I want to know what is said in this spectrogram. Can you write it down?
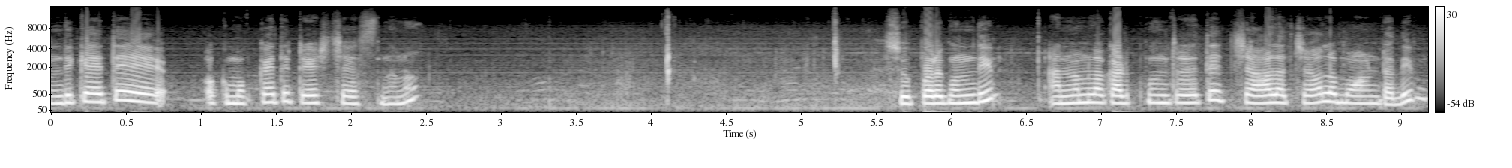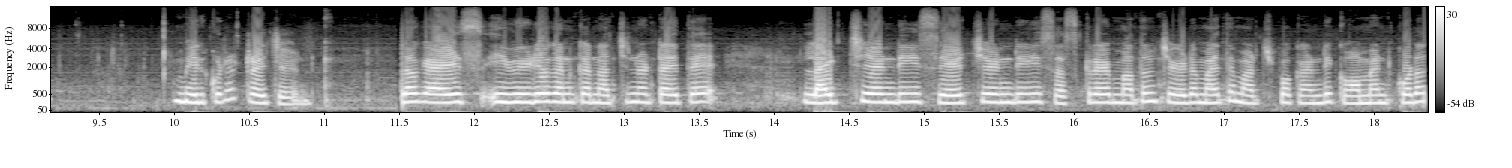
అందుకే అయితే ఒక ముక్క అయితే టేస్ట్ చేస్తున్నాను. సూపర్గా ఉంది. అన్నంలో కడుపుకుంటే చాలా చాలా బాగుంటుంది. మీరు కూడా ట్రై చేయండి. హలో గైస్ ఈ వీడియో కనుక నచ్చినట్టయితే లైక్ చేయండి షేర్ చేయండి సబ్స్క్రైబ్ మాత్రం చేయడం అయితే మర్చిపోకండి కామెంట్ కూడా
